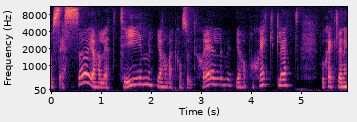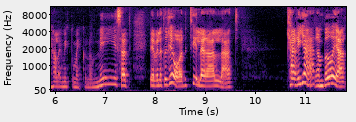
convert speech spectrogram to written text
processer, jag har lett team, jag har varit konsult själv, jag har projektlett. Projektledning handlar mycket om ekonomi, så att det är väl ett råd till er alla att karriären börjar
